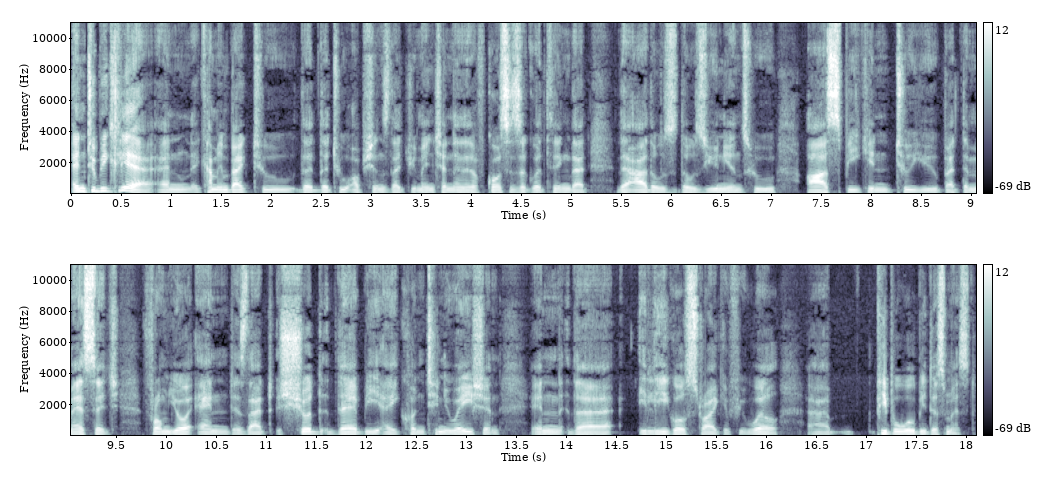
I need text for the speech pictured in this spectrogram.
And to be clear, and coming back to the, the two options that you mentioned, and of course, it's a good thing that there are those those unions who are speaking to you. But the message from your end is that should there be a continuation in the illegal strike, if you will, uh, people will be dismissed.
